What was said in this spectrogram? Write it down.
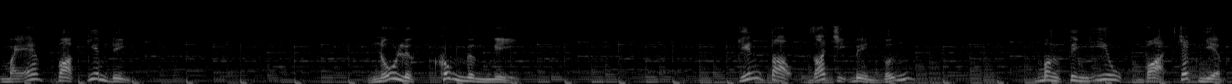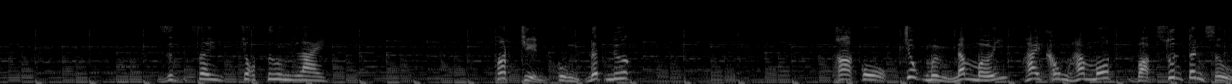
mạnh mẽ và kiên định. Nỗ lực không ngừng nghỉ. Kiến tạo giá trị bền vững bằng tình yêu và trách nhiệm. Dựng xây cho tương lai. Phát triển cùng đất nước. Thaco chúc mừng năm mới 2021 và Xuân Tân Sửu.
